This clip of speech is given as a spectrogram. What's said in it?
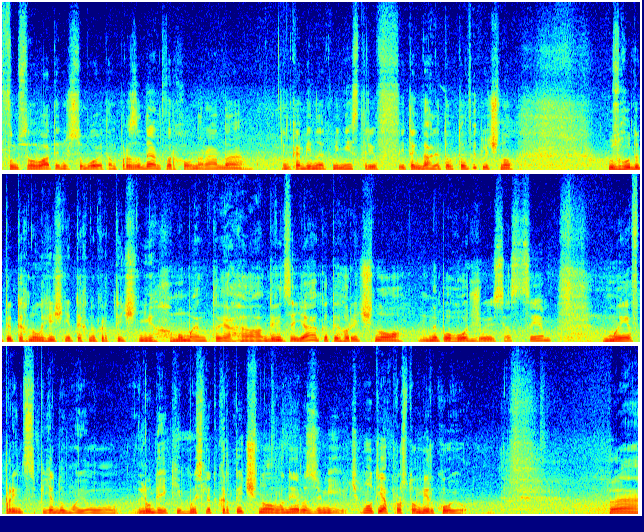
функціонувати між собою там президент, Верховна Рада, Кабінет міністрів і так далі. Тобто, виключно узгодити технологічні, технократичні моменти. Дивіться, я категорично не погоджуюся з цим. Ми, в принципі, я думаю, люди, які мислять критично, вони розуміють. Ну, от я просто міркую. Е,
